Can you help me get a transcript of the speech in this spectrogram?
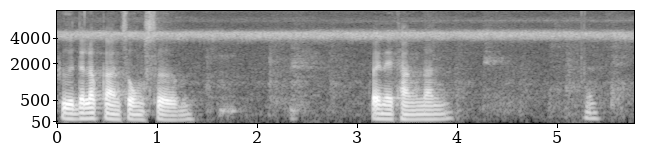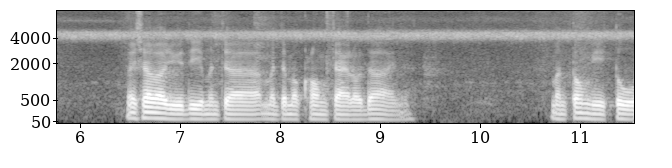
คือได้รับการส่งเสริม ไปในทางนั้น ไม่ใช่ว่าอยู่ดีมันจะมันจะมาคลองใจเราได้นะมันต้องมีตัว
